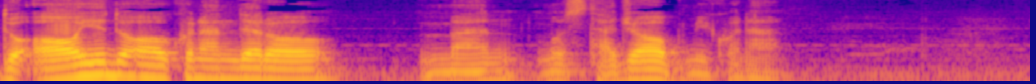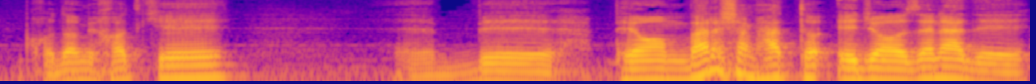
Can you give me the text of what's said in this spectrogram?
دعای دعا کننده را من مستجاب می‌کنم. خدا می‌خواد که به پیامبرش هم حتی اجازه نده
